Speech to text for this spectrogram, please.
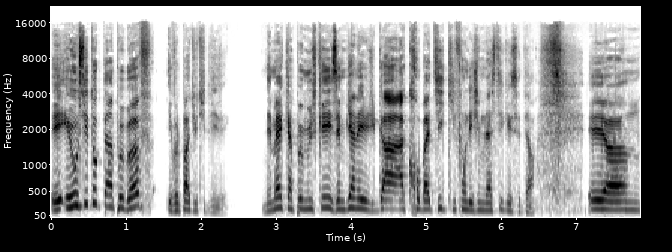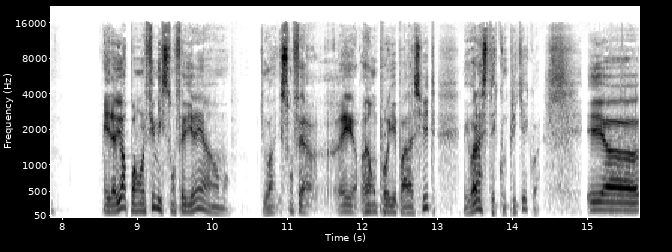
Et, et aussitôt que tu es un peu bof, ils veulent pas t'utiliser. Les mecs un peu musclés, ils aiment bien les gars acrobatiques qui font des gymnastiques, etc. Et, euh, et d'ailleurs, pendant le film, ils se sont fait virer à un moment. Tu vois, ils se sont fait ré- réemployer par la suite. Mais voilà, c'était compliqué, quoi. Et, euh,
